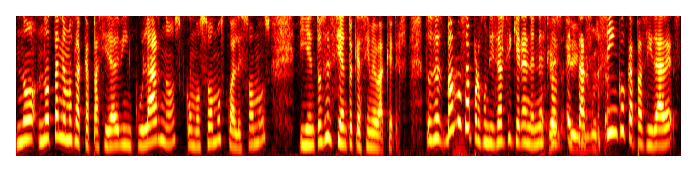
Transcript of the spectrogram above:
no no tenemos la capacidad de vincularnos como somos, cuáles somos y entonces siento que así me va a querer. Entonces, vamos a profundizar si quieren en estos sí, estas cinco capacidades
